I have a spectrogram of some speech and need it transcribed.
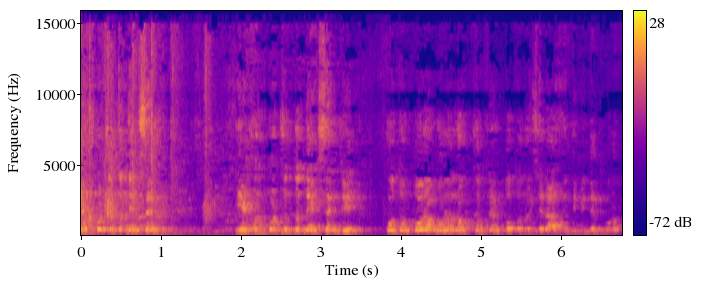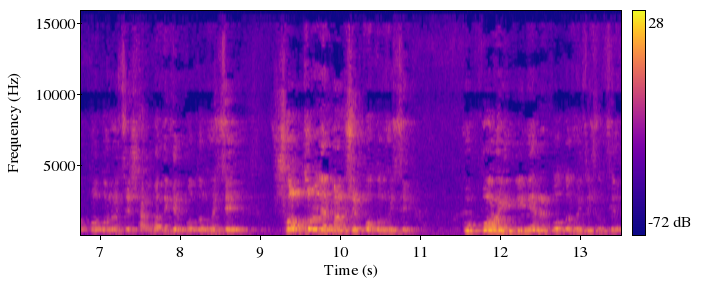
এখন পর্যন্ত দেখছেন? এখন পর্যন্ত দেখছেন যে কত বড় বড় নক্ষত্রের পতন হয়েছে, রাজনীতিবিদের পতন হয়েছে, সাংবাদিকের পতন হয়েছে, সব ধরনের মানুষের পতন হয়েছে। খুব বড় ইঞ্জিনিয়ারের পতন হয়েছে, শুনছেন?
